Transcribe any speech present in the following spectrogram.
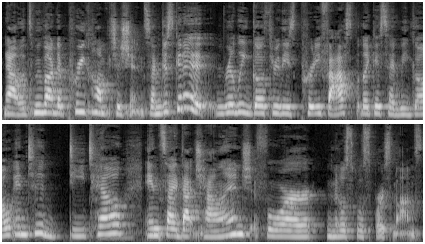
Now, let's move on to pre competition. So, I'm just gonna really go through these pretty fast, but like I said, we go into detail inside that challenge for middle school sports moms.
